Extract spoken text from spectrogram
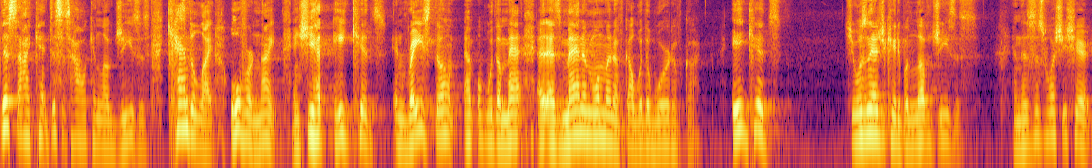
This, I can, this is how I can love Jesus. Candlelight overnight. And she had eight kids and raised them um, with a man, as man and woman of God with the Word of God. Eight kids. She wasn't educated, but loved Jesus. And this is what she shared.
